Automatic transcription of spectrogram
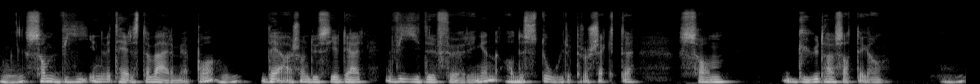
Mhm. som vi inviteres til å være med på, det er som du sier, det er videreføringen av det store prosjektet som Gud har satt i gang. Mm.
